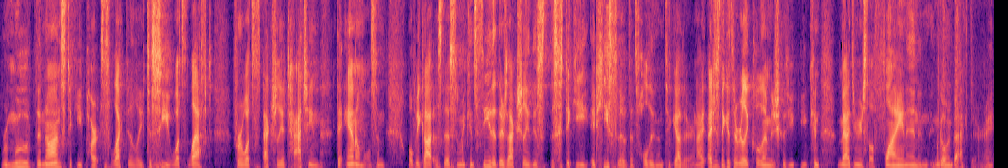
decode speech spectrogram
removed the non-sticky parts selectively to see what's left for what's actually attaching the animals. And what we got is this, and we can see that there's actually this, this sticky adhesive that's holding them together. And I, I just think it's a really cool image because you, you can imagine yourself flying in and, and going back there, right?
